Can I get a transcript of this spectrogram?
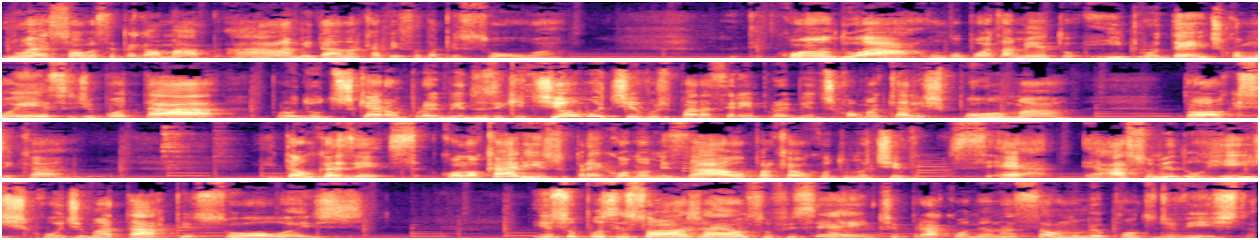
não é só você pegar uma arma e dar na cabeça da pessoa. quando há um comportamento imprudente como esse de botar produtos que eram proibidos e que tinham motivos para serem proibidos, como aquela espuma tóxica. Então, quer dizer, colocar isso para economizar ou para qualquer outro motivo, é, é, assumindo o risco de matar pessoas, isso por si só já é o suficiente para a condenação, no meu ponto de vista.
